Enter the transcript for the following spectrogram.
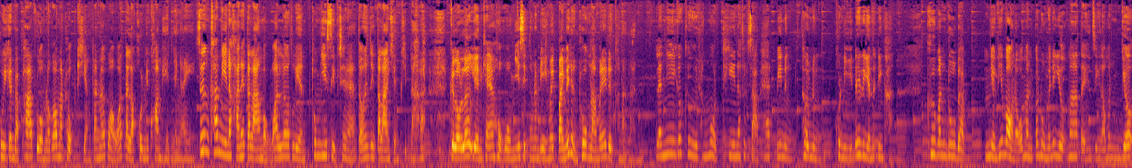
คุยกันแบบภาพรวมแล้วก็มาถกเถียงกันมากกว่าว่าแต่ละคนมีความเห็นยังไง ซึ่งขั้นนี้นะคะในตารางบอกว่าเลิกเรียนทุ่ม 20 ใช่ไหมแต่ว่าจริงๆตารางเขียนผิดนะคะ คือเราเลิกเรียนแค่6โมง20เท่านั้นเองไม่ไปไม่ถึงทุ่มนะไม่ได้ดึกขนาดนั้น และนี่ก็คือทั้งหมดที่นักศึกษาแพทย์ปีหนึ่งเทอมหนึ่งคนนี้ได้เรียนนั่นเองค่ะ คือมันดูแบบ อย่างที่บอกนะว่ามันก็ดูไม่ได้เยอะมากแต่จริง ๆ แล้วมันเยอะ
